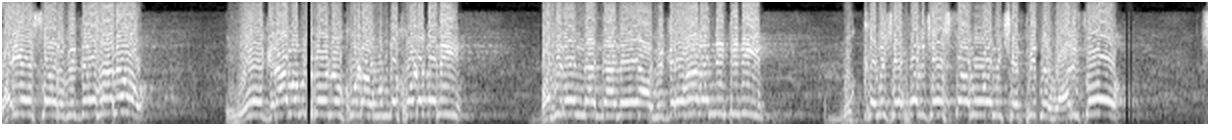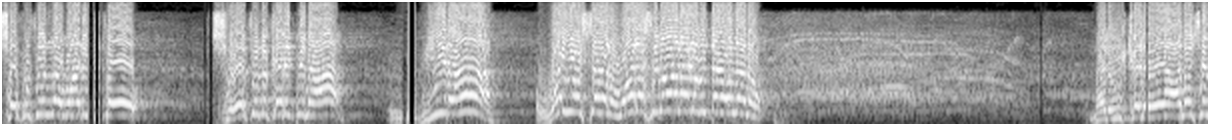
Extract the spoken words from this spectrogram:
వైఎస్ఆర్ విగ్రహాలు ఏ గ్రామంలోనూ కూడా ఉండకూడదని బహిరంగంగానే ఆ విగ్రహాలన్నింటినీ ముక్కలు చెప్పలు చేస్తాము అని చెప్పిన వారితో చెబుతున్న వారితో చేతులు కలిపిన వీరా వైఎస్ఆర్ వారసులు అని అడుగుతా ఉన్నాను. మరి ఇక్కడే ఆలోచన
